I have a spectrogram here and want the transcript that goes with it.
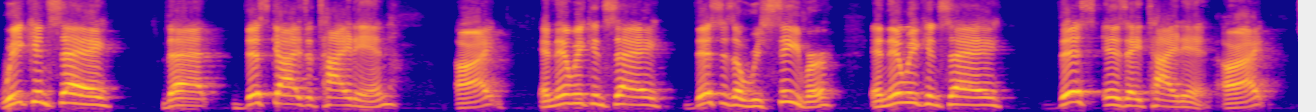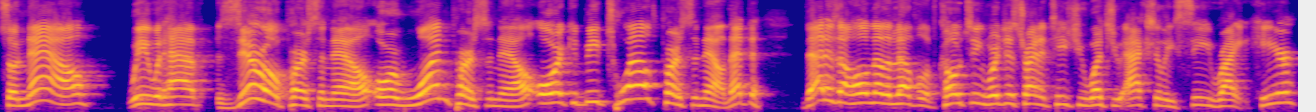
we can say that this guy's a tight end. All right. And then we can say this is a receiver. And then we can say this is a tight end. All right. So now we would have zero personnel or one personnel, or it could be 12 personnel. That that is a whole nother level of coaching. We're just trying to teach you what you actually see right here.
